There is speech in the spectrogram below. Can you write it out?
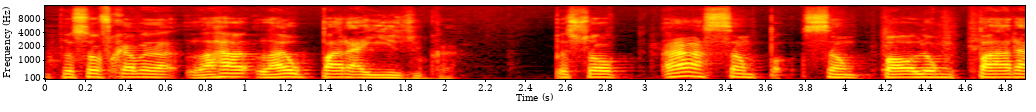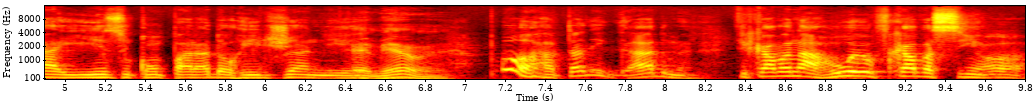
o pessoal ficava lá, lá é o paraíso, cara. Pessoal, ah, São, São Paulo é um paraíso comparado ao Rio de Janeiro. É mesmo? Porra, tá ligado, mano. Ficava na rua, eu ficava assim, ó.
